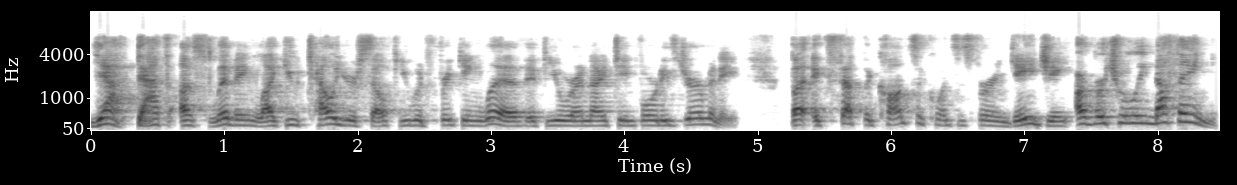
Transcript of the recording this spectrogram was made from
yeah, that's us living like you tell yourself you would freaking live if you were in 1940s Germany. But except the consequences for engaging are virtually nothing.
